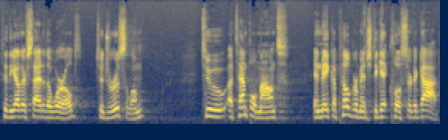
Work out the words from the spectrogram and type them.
to the other side of the world, to Jerusalem, to a temple mount, and make a pilgrimage to get closer to God.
